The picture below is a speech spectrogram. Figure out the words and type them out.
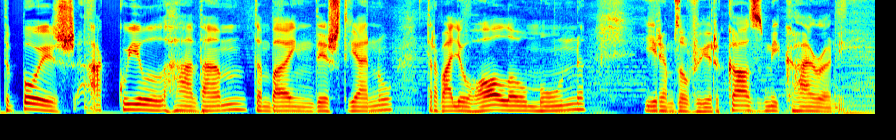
Depois Aquil Hadam, também deste ano, trabalho Hollow Moon. E iremos ouvir Cosmic Irony.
